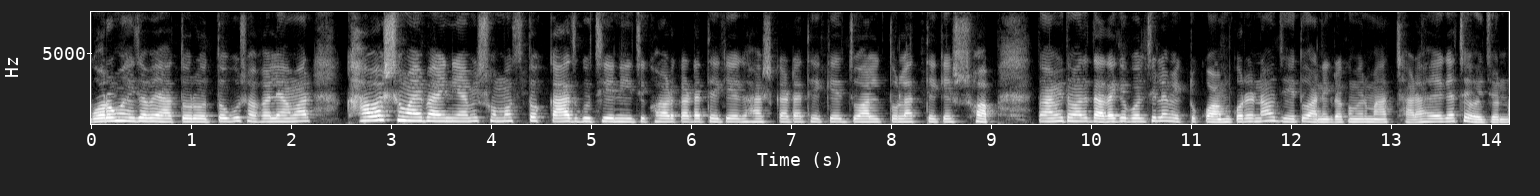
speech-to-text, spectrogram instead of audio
গরম হয়ে যাবে এত রোদ। তবু সকালে আমার খাওয়ার সময় পাইনি। আমি সমস্ত কাজ গুছিয়ে নিয়েছি। খড় কাটা থেকে, ঘাস কাটা থেকে, জল তোলার থেকে সব। তো আমি তোমাদের দাদাকে বলছিলাম, একটু কম করে নাও, যেহেতু অনেক রকমের মাছ ছাড়া হয়ে গেছে, ওই জন্য।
